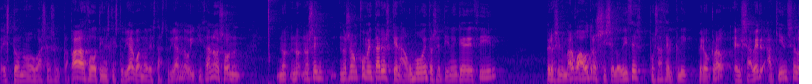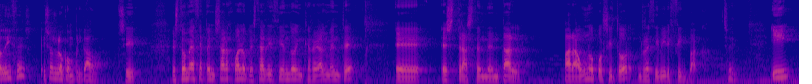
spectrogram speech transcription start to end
esto no vas a ser capaz o tienes que estudiar cuando él está estudiando y quizá no son, no, no, no, son comentarios que en algún momento se tienen que decir, pero sin embargo a otros si se lo dices, pues hace el clic. Pero claro, el saber a quién se lo dices, eso es lo complicado. Sí, esto me hace pensar, Juan, lo que estás diciendo en que realmente eh, es trascendental para un opositor recibir feedback. Sí. Y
